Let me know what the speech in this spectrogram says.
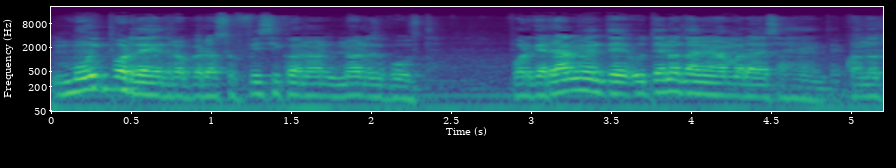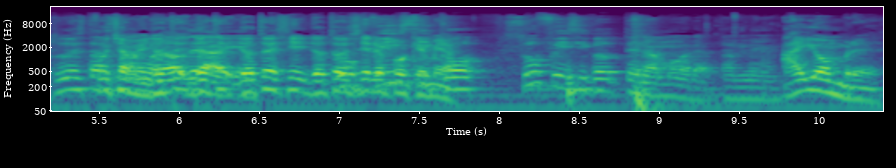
muy por dentro, pero su físico no, no les gusta. Porque realmente usted no está enamorado de esa gente. Cuando tú estás Escúchame, yo enamorado te- de yo te- yo te decir- yo te porque, mira. Su físico te enamora también. Hay hombres,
